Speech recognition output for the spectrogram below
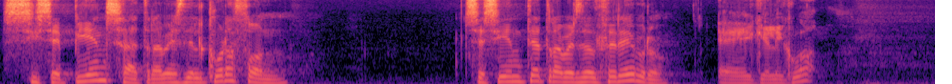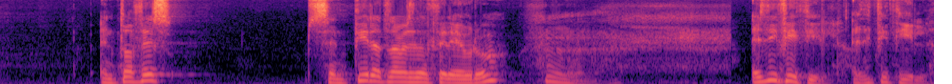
Si se piensa a través del corazón, se siente a través del cerebro. Eh, licua. Entonces, sentir a través del cerebro es difícil, Es difícil.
